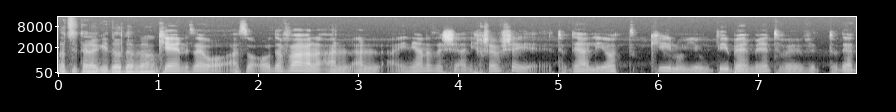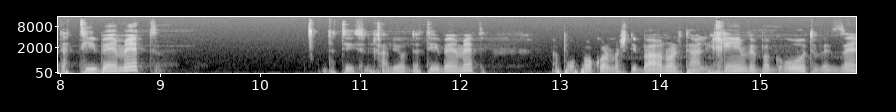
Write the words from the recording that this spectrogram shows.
רצית להגיד עוד דבר. כן, זהו, אז עוד דבר על, על, על העניין הזה שאני חושב שאתה יודע, להיות כאילו יהודי באמת, ואתה יודע, דתי באמת, דתי, סליחה, להיות דתי באמת, אפרופו כל מה שדיברנו על תהליכים ובגרות וזה,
